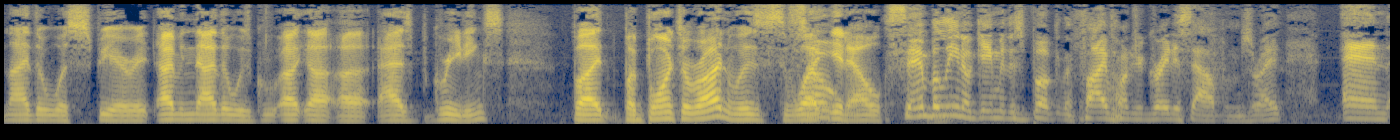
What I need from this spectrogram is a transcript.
Neither was Spirit. I mean, neither was uh, uh, uh, as Greetings. But but Born to Run was what So, you know. Sam Bellino gave me this book, the 500 greatest albums, right? And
